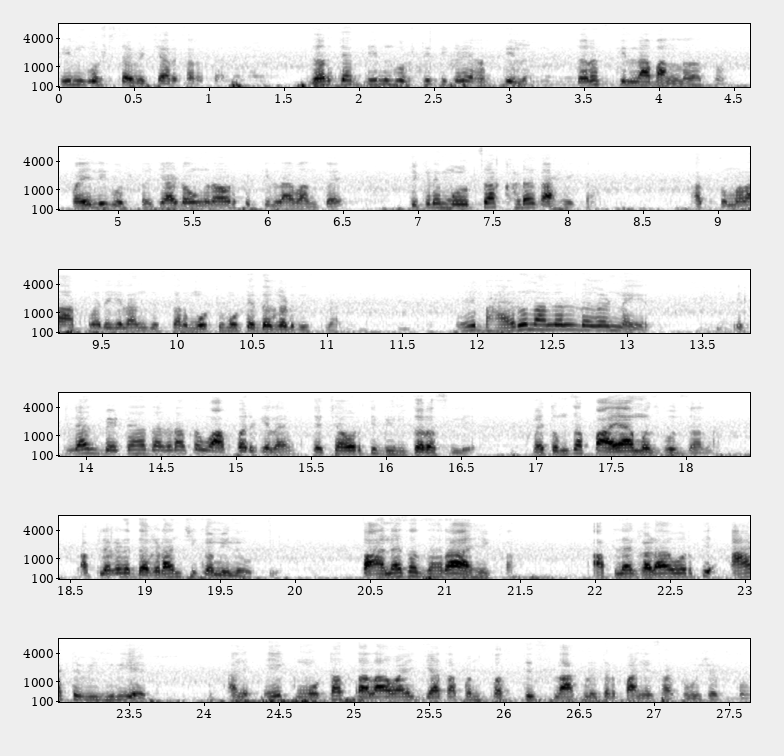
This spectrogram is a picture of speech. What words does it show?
तीन गोष्टीचा विचार करतात. जर त्या तीन गोष्टी तिकडे असतील तरच किल्ला बांधला जातो. पहिली गोष्ट ज्या डोंगरावरती किल्ला बांधतोय तिकडे मूळचा खडक आहे का? आता तुम्हाला आतमध्ये गेल्यानं दिसणार मोठे मोठे दगड दिसणार. हे बाहेरून आलेले दगड नाही आहेत इथल्याच बेट्या दगडाचा वापर केला आहे त्याच्यावरती भिंत रचली आहे म्हणजे तुमचा पाया मजबूत झाला. आपल्याकडे दगडांची कमी नव्हती. पाण्याचा झरा आहे का? आपल्या गडावरती आठ विहिरी आहेत आणि एक मोठा तलाव आहे ज्यात आपण पस्तीस लाख लिटर पाणी साठवू शकतो.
